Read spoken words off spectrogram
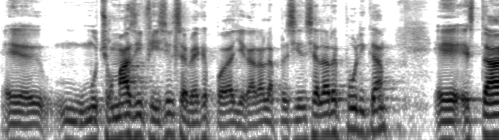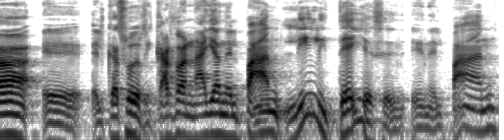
Eh, mucho más difícil se ve que pueda llegar a la presidencia de la República. Eh, está el caso de Ricardo Anaya en el PAN, Lili Telles en, el PAN.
